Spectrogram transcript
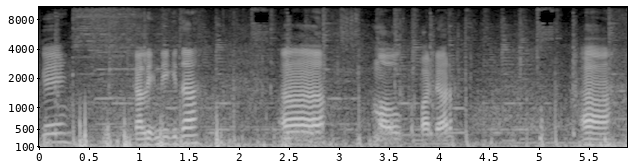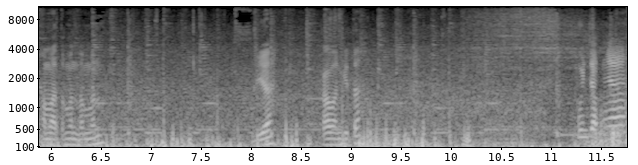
Oke, kali ini kita eh, mau ke Padar eh, sama teman-teman. Dia kawan kita. Puncaknya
